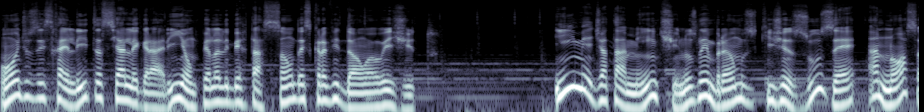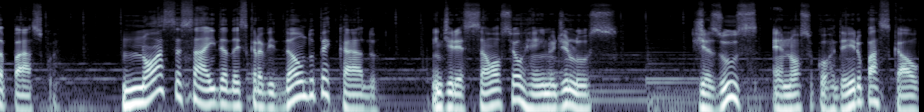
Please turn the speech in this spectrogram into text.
onde os israelitas se alegrariam pela libertação da escravidão ao Egito imediatamente nos lembramos que Jesus é a nossa Páscoa, nossa saída da escravidão do pecado em direção ao seu reino de luz. Jesus é nosso Cordeiro Pascal,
